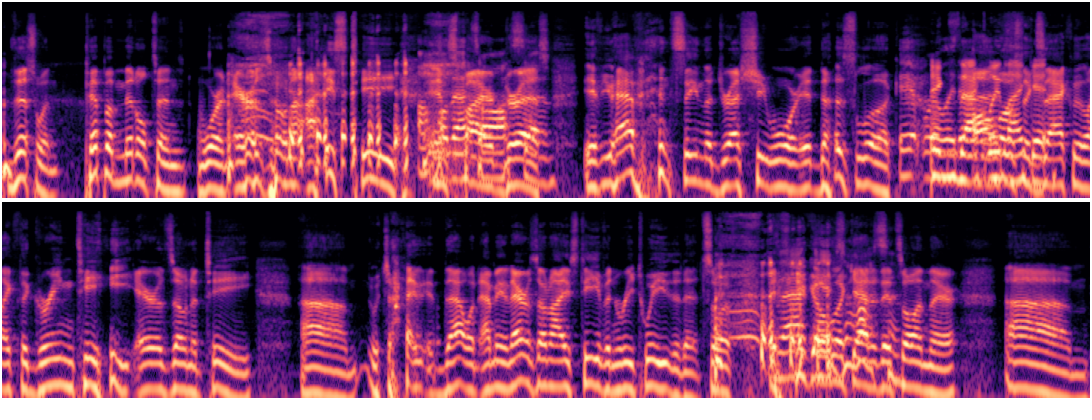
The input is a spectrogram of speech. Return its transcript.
This one. Pippa Middleton wore an Arizona iced tea Oh, that's inspired dress. If you haven't seen the dress she wore, it does look It really Exactly. does. almost like it. exactly like the green tea Arizona tea, um, which I that one. I mean, Arizona iced tea even retweeted it. So if, if you go is look at it, it's on there. Um,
